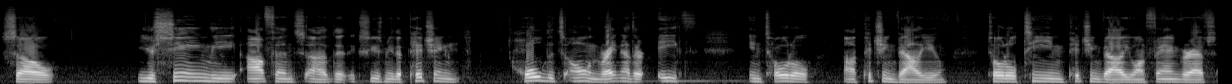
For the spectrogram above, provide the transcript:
So you're seeing the offense, uh, the, excuse me, the pitching hold its own. Right now, they're eighth in total uh, pitching value, total team pitching value on Fangraphs,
